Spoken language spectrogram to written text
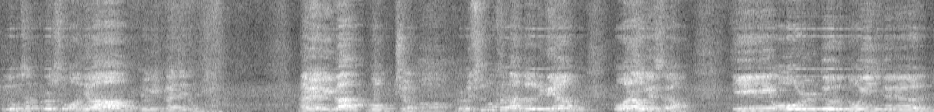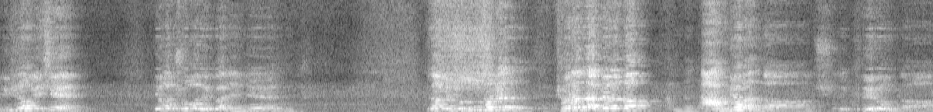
조동사 플러스 원형 여기까지 동사. 그 다음에 여기가 목적어. 그러면 수동사 만들어주면 뭐가 나오겠어요? 이 old 노인들은 이렇게 나오겠지? 얘가 주어가 될 거 아니야 이제. 그 다음에 조동사는 변한다 안 변한다? 안 변하. 안 변한다. 그대로 온다.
